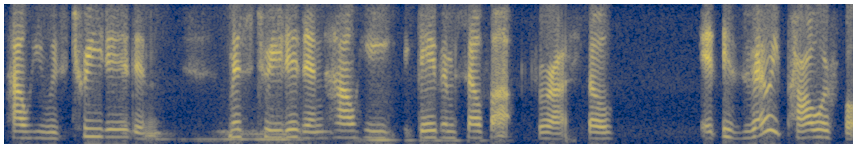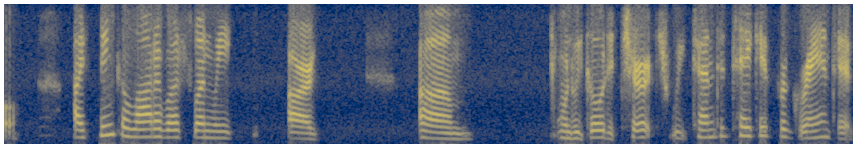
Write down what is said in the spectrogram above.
how he was treated and mistreated and how he gave himself up for us. So it is very powerful. I think a lot of us when we are um when we go to church, we tend to take it for granted.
